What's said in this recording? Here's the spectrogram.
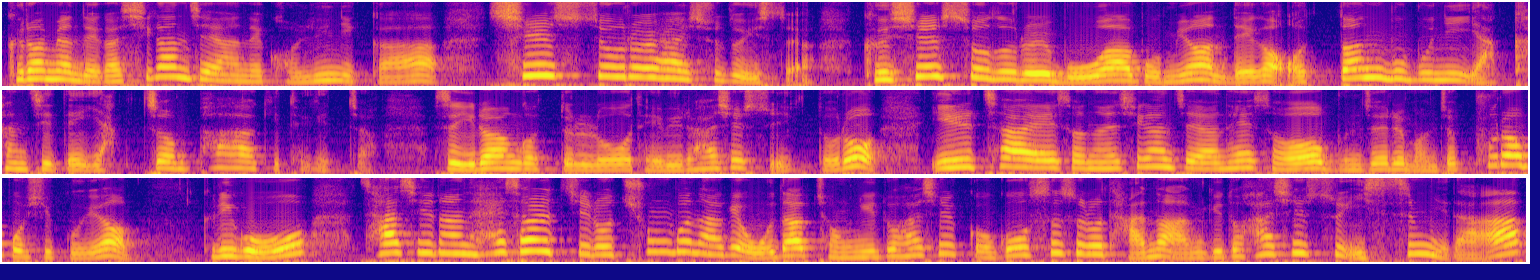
그러면 내가 시간 제한에 걸리니까 실수를 할 수도 있어요. 그 실수들을 모아보면 내가 어떤 부분이 약한지 내 약점 파악이 되겠죠. 그래서 이러한 것들로 대비를 하실 수 있도록 1차에서는 시간 제한해서 문제를 먼저 풀어보시고요. 그리고 사실은 해설지로 충분하게 오답 정리도 하실 거고 스스로 단어 암기도 하실 수 있습니다.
